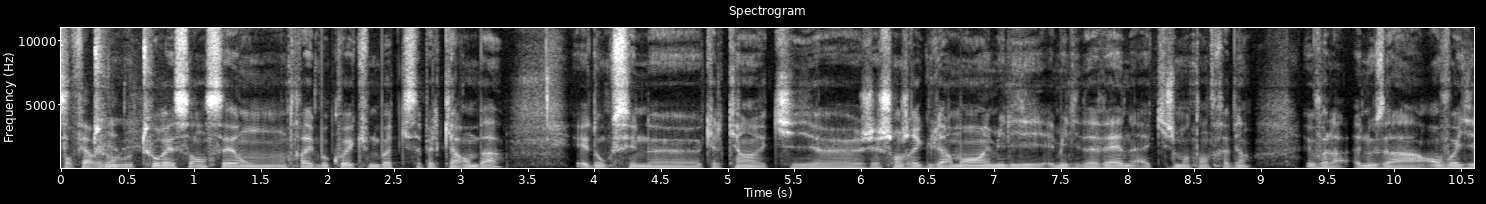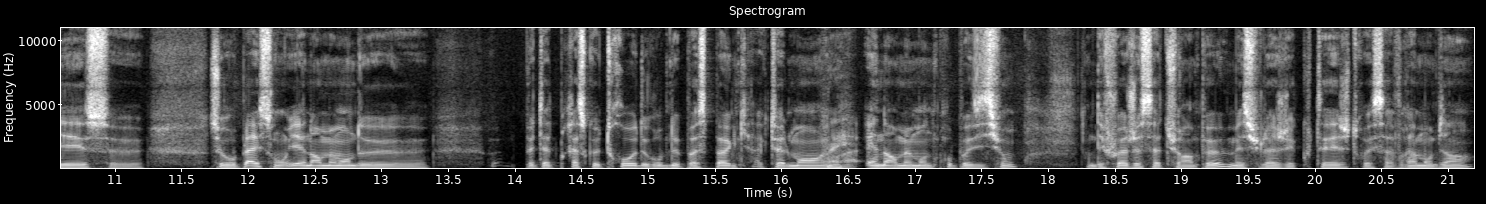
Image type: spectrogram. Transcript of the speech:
pour faire tout, venir. tout récent. C'est on travaille beaucoup avec une boîte qui s'appelle Caramba, et donc c'est une euh, quelqu'un avec qui euh, j'échange régulièrement, Émilie Émilie Daven, avec qui je m'entends très bien. Et voilà, elle nous a envoyé ce ce groupe-là. Il y a énormément de peut-être presque trop de groupes de post-punk actuellement. Ouais. Il y a énormément de propositions. Des fois, je sature un peu, mais celui-là, j'ai écouté, j'ai trouvé ça vraiment bien.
